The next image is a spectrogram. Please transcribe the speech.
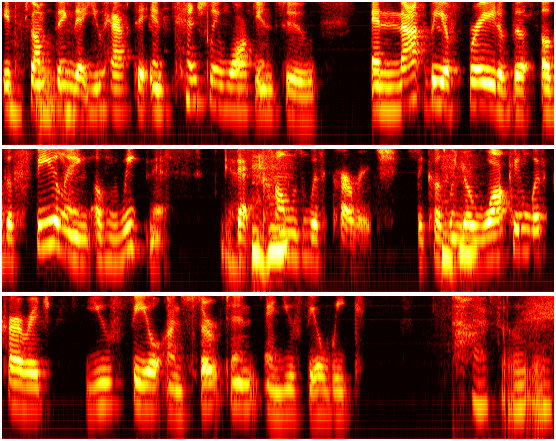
It's Absolutely. something that you have to intentionally walk into and not be afraid of the of the feeling of weakness yes. that mm-hmm. comes with courage because mm-hmm. when you're walking with courage you feel uncertain and you feel weak absolutely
